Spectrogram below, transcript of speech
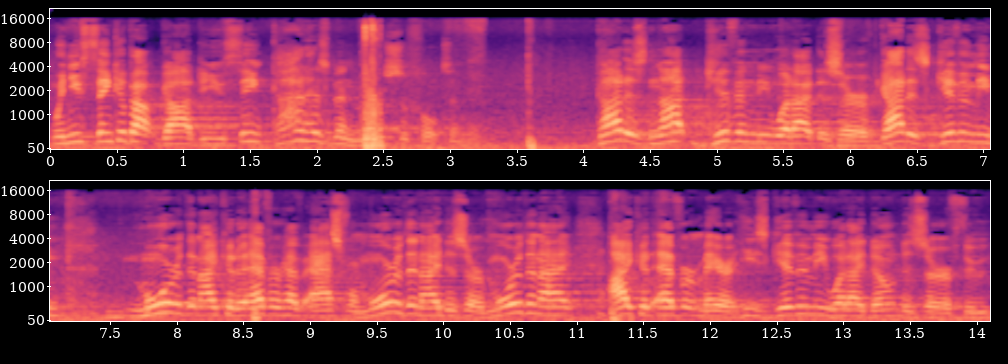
When you think about God, do you think God has been merciful to me? God has not given me what I deserve. God has given me more than I could ever have asked for, more than I deserve, more than I, I could ever merit. He's given me what I don't deserve through,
